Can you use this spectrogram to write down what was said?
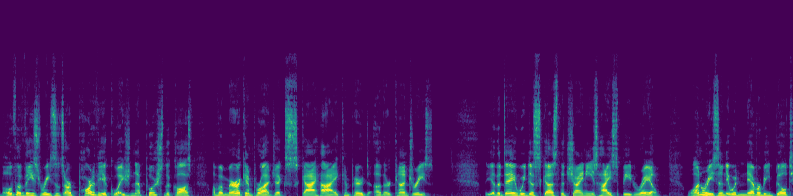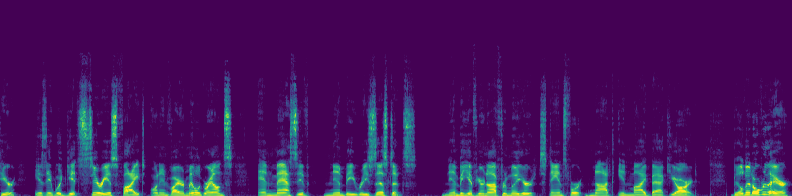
Both of these reasons are part of the equation that push the cost of American projects sky high compared to other countries. The other day, we discussed the Chinese high speed rail. One reason it would never be built here is it would get serious fight on environmental grounds and massive NIMBY resistance. NIMBY, if you're not familiar, stands for Not in My Backyard. Build it over there,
